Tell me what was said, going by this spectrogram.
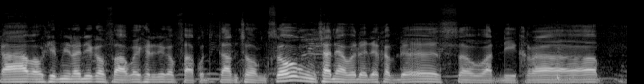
ครับเอาคลิปนี้แล้วนี่ก็ฝากไว้แค่นี้ก็ฝากกดติดตามช่องส่งชาแนลไว้ด้วยนะครับ เด้อสวัสดีครับ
